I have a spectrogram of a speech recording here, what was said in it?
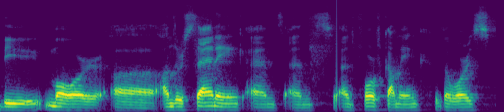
be more uh, understanding and and and forthcoming towards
